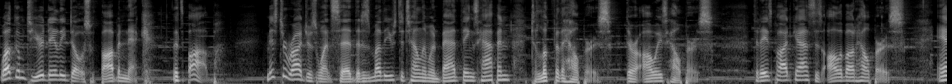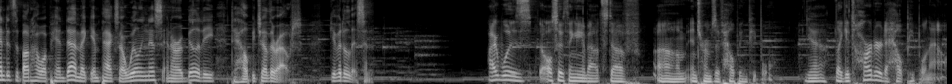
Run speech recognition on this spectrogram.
Welcome to your daily dose with Bob and Nick. It's Bob. Mr. Rogers once said that his mother used to tell him when bad things happen to look for the helpers. There are always helpers. Today's podcast is all about helpers, and it's about how a pandemic impacts our willingness and our ability to help each other out. Give it a listen. I was also thinking about stuff um, in terms of helping people. Yeah. Like it's harder to help people now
